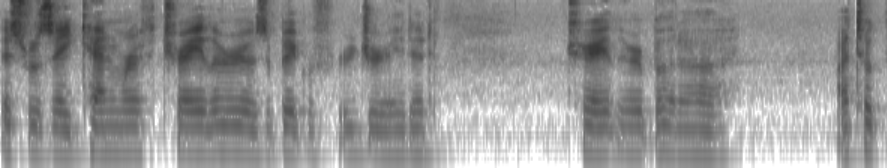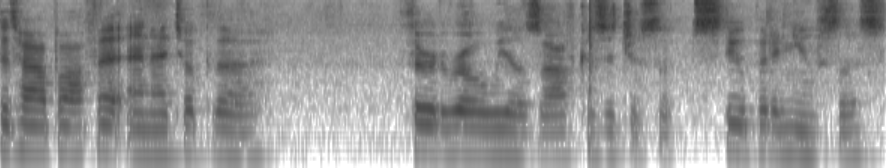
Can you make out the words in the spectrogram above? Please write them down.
This was a Kenworth trailer, it was a big refrigerated trailer, but uh, I took the top off it and I took the third row wheels off because it just looked stupid and useless.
